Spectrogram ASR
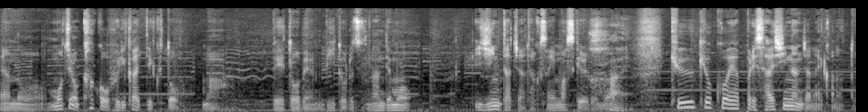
あのもちろん過去を振り返っていくと、まあ、ベートーベンビートルズ何でも偉人たちはたくさんいますけれども、はい。究極はやっぱり最新なんじゃないかなと。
